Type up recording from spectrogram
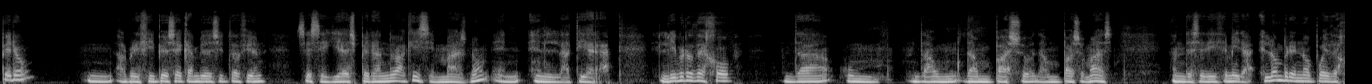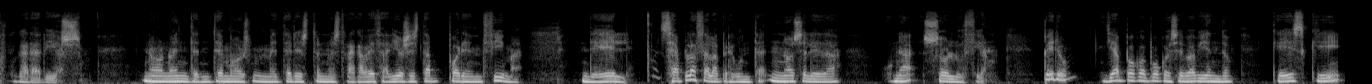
Pero mm, al principio ese cambio de situación se seguía esperando aquí sin más, ¿no? En, en la tierra. El libro de Job da un, da, un, da un paso, da un paso más, donde se dice, mira, el hombre no puede juzgar a Dios. No, no intentemos meter esto en nuestra cabeza. Dios está por encima de él. Se aplaza la pregunta, no se le da una solución. Pero ya poco a poco se va viendo que es que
